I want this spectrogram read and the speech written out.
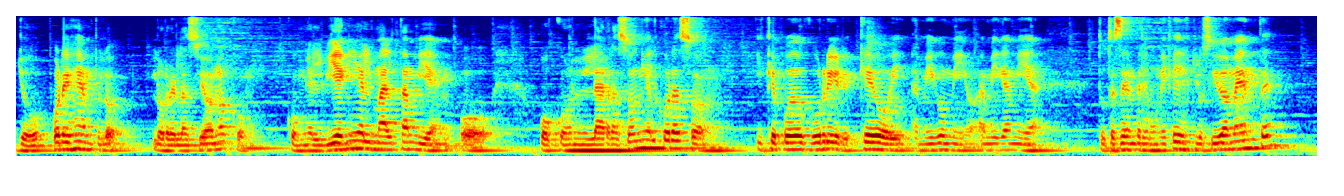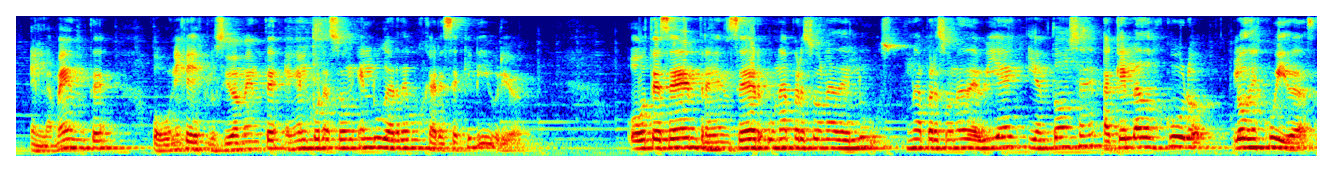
Yo, por ejemplo, lo relaciono con, el bien y el mal también, o, con la razón y el corazón. ¿Y qué puede ocurrir? Que hoy, amigo mío, amiga mía, tú te centres única y exclusivamente en la mente o única y exclusivamente en el corazón en lugar de buscar ese equilibrio. O te centres en ser una persona de luz, una persona de bien y entonces aquel lado oscuro lo descuidas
